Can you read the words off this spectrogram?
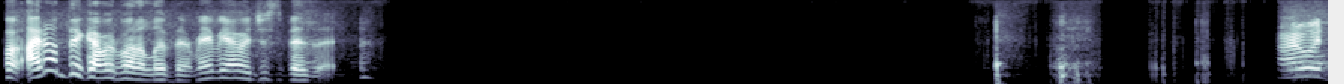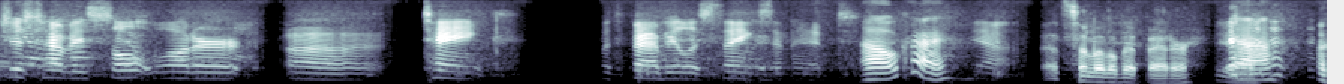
But I don't think I would want to live there. Maybe I would just visit. I would just have a saltwater uh, tank with fabulous things in it. Oh, okay. Yeah. That's a little bit better. Yeah.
